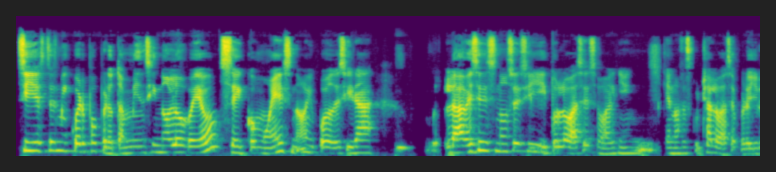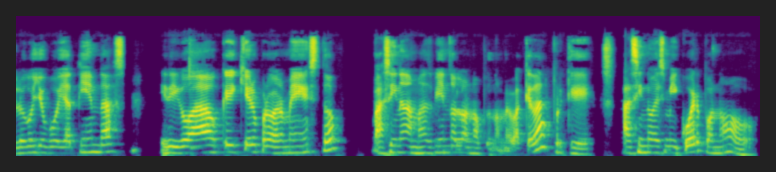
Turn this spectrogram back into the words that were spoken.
Sí, este es mi cuerpo, pero también si no lo veo, sé cómo es, ¿no? Y puedo decir, ah, a veces no sé si tú lo haces o alguien que nos escucha lo hace, pero yo, luego yo voy a tiendas y digo, ah, ok, quiero probarme esto, así nada más viéndolo, no, pues no me va a quedar, porque así no es mi cuerpo, ¿no?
